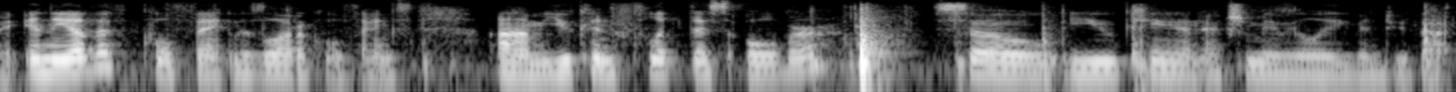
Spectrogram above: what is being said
Right, and the other cool thing, there's a lot of cool things. Um, you can flip this over so you can, actually maybe we'll even do that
